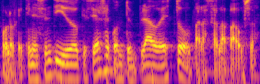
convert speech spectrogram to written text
por lo que tiene sentido que se haya contemplado esto para hacer la pausa.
